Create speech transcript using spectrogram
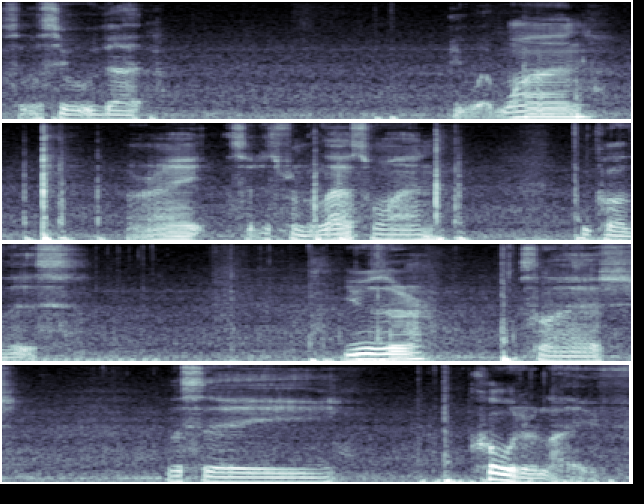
So let's see what we got. P1. Alright, so this from the last one. We call this user slash, let's say, coder life.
